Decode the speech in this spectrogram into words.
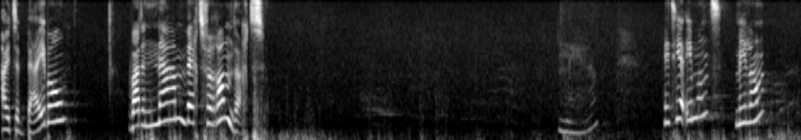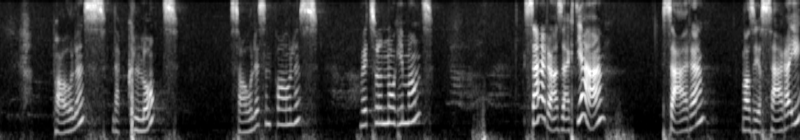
uit de Bijbel waar de naam werd veranderd? Weet hier iemand? Milan? Paulus, dat klopt. Saulus en Paulus. Weet er nog iemand? Sarah zegt ja. Sarah was eerst Sarai.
